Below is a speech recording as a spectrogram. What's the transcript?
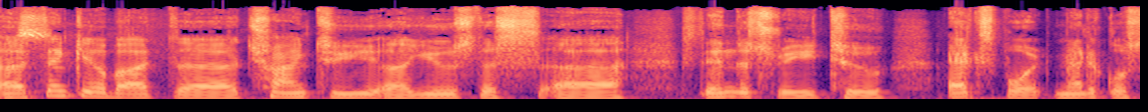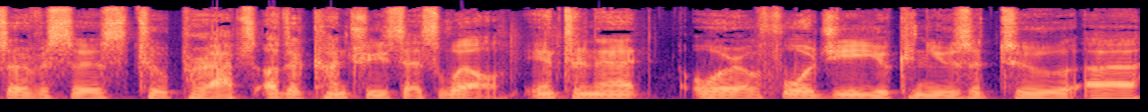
uh, thinking about uh, trying to uh, use this uh, industry to export medical services to perhaps other countries as well. Internet or a 4G, you can use it to uh,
